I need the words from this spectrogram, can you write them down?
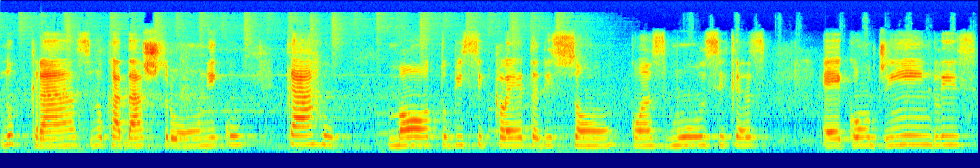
no CRAS, no cadastro único, carro, moto, bicicleta de som, com as músicas, é, com jingles,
